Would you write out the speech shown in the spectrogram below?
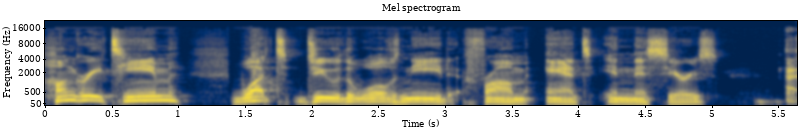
hungry team. What do the Wolves need from Ant in this series? Uh,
